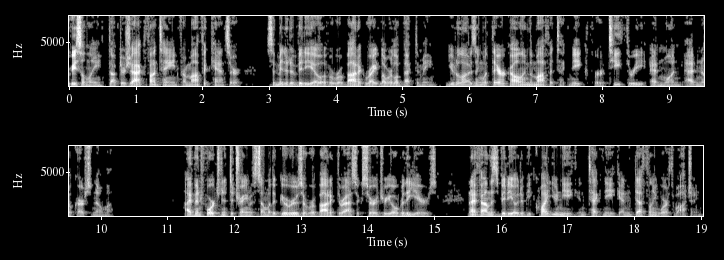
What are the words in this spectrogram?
Recently, Dr. Jacques Fontaine from Moffitt Cancer submitted a video of a robotic right lower lobectomy utilizing what they are calling the Moffitt technique for T3N1 adenocarcinoma. I've been fortunate to train with some of the gurus of robotic thoracic surgery over the years, and I found this video to be quite unique in technique and definitely worth watching.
